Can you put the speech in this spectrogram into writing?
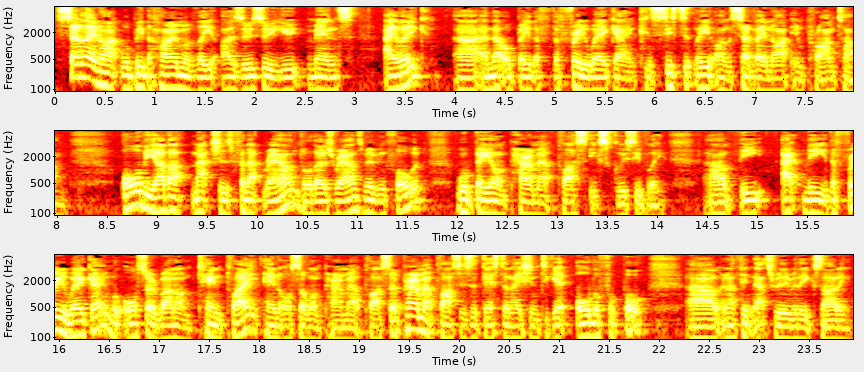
Saturday night will be the home of the Isuzu Ute Men's A League, uh, and that will be the, the free to air game consistently on Saturday night in prime time. All the other matches for that round or those rounds moving forward will be on Paramount Plus exclusively. Uh, the the the free to air game will also run on 10 Play and also on Paramount Plus. So Paramount Plus is a destination to get all the football, uh, and I think that's really really exciting.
